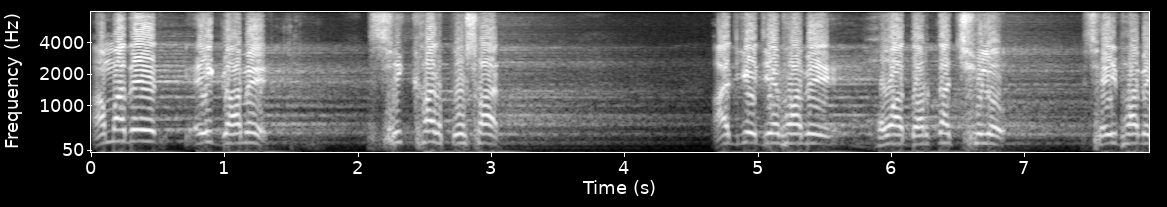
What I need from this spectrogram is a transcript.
আমাদের এই গ্রামে শিক্ষার প্রসার আজকে যেভাবে হওয়া দরকার ছিল সেইভাবে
